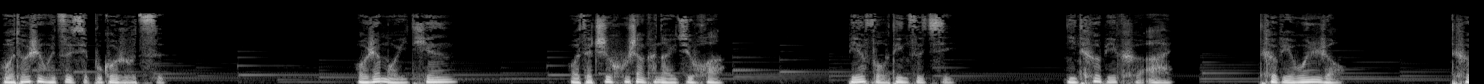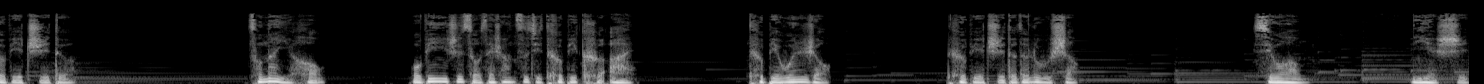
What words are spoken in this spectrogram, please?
我都认为自己不过如此。偶然某一天，我在知乎上看到一句话：“别否定自己，你特别可爱，特别温柔，特别值得。”从那以后，我便一直走在让自己特别可爱、特别温柔、特别值得的路上。希望，你也是。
